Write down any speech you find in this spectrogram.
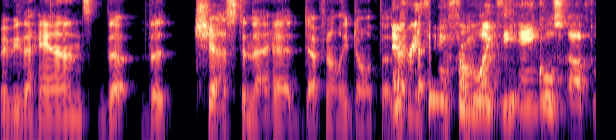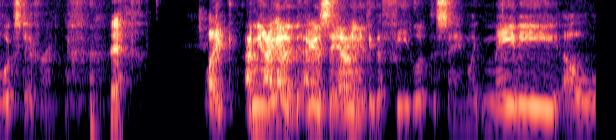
Maybe the hands, the the chest and the head definitely don't. Though. The- Everything from like the ankles up looks different. Yeah. Like, I mean, I gotta, I gotta say, I don't even think the feet look the same. Like maybe a.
